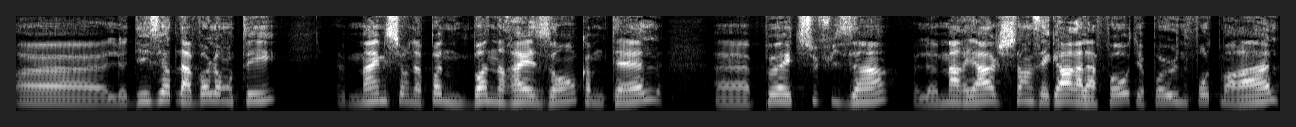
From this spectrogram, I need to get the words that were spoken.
euh, le désir de la volonté même si on n'a pas une bonne raison comme telle, euh, peut être suffisant, le mariage sans égard à la faute, il n'y a pas eu une faute morale,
